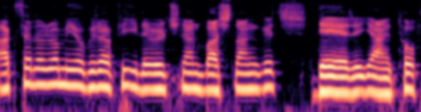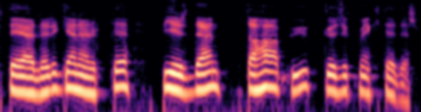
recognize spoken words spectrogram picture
Akseleromiyografi ile ölçülen başlangıç değeri yani TOF değerleri genellikle birden daha büyük gözükmektedir.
